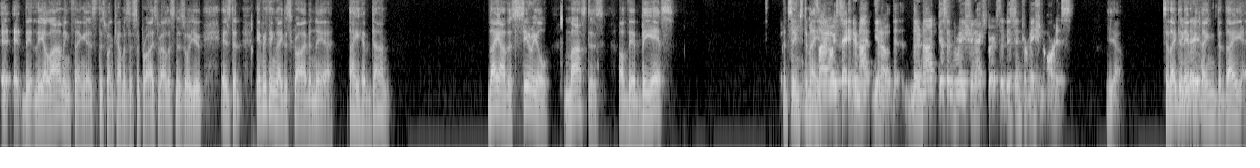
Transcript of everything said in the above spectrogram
it, it, the the alarming thing is this won't come as a surprise to our listeners or you, is that everything they describe in there they have done. They are the serial masters of their BS. It seems to me. I always say, they're not, you know, they're not disinformation experts. They're disinformation artists. Yeah. So they did I mean, everything they, that they,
